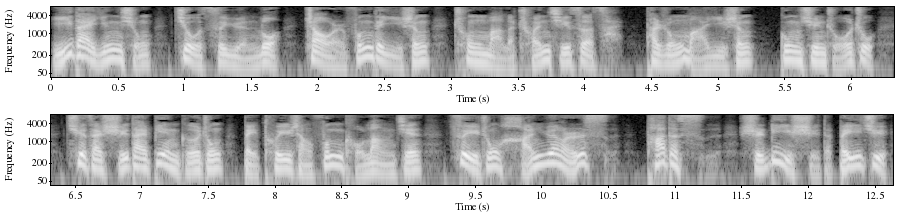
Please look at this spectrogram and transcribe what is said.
一代英雄就此陨落。赵尔丰的一生充满了传奇色彩，他戎马一生，功勋卓著，却在时代变革中被推上风口浪尖，最终含冤而死。他的死是历史的悲剧，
